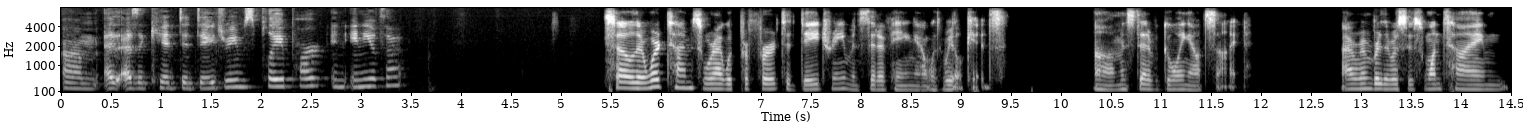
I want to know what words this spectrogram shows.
Um, as, as a kid, did daydreams play a part in any of that? So there were times where I would prefer to daydream instead of hanging out with real kids, um, instead of going outside. I remember there was this one time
